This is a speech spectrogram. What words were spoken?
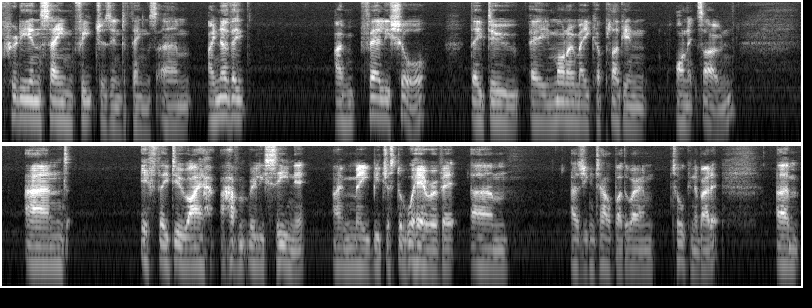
pretty insane features into things. Um, I know they, I'm fairly sure they do a Mono Maker plugin on its own. And if they do, I, I haven't really seen it. I may be just aware of it, um, as you can tell by the way I'm talking about it. Um,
